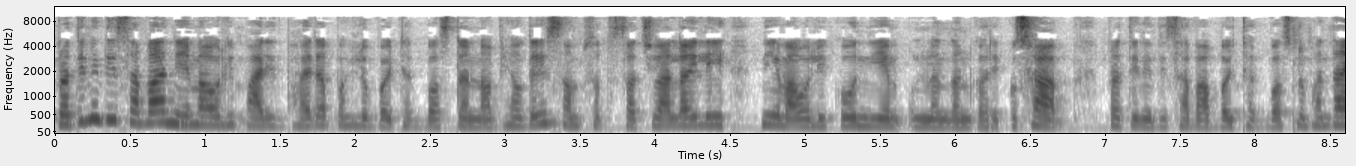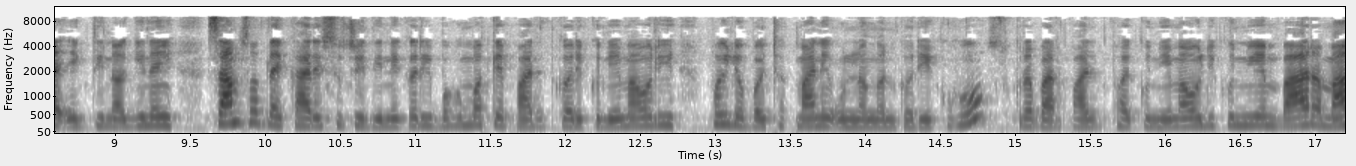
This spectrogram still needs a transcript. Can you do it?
प्रतिनिधि सभा नियमावली पारित भएर पहिलो बैठक बस्न नभ्याउँदै संसद सचिवालयले नियमावलीको नियम उल्लंघन गरेको छ। प्रतिनिधि सभा बैठक बस्नुभन्दा एक दिन अघि नै सांसदलाई कार्यसूची दिने गरी बहुमतले पारित गरेको नियमावली पहिलो बैठकमा नै उल्लंघन गरिएको हो। शुक्रबार पारित भएको नियमावलीको नियम बाह्रमा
